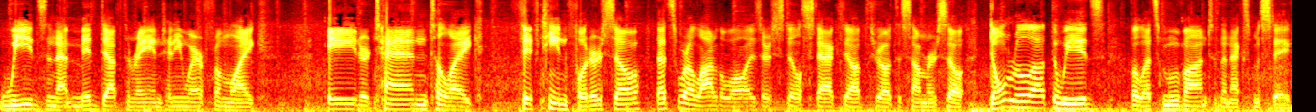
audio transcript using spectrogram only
weeds in that mid-depth range, anywhere from like eight or 10 to like 15 foot or so. That's where a lot of the walleyes are still stacked up throughout the summer. So don't rule out the weeds, but let's move on to the next mistake.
